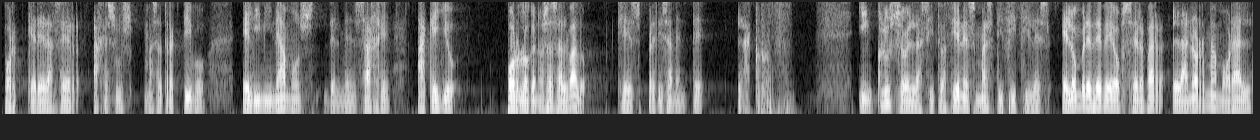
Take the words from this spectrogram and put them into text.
Por querer hacer a Jesús más atractivo, eliminamos del mensaje aquello por lo que nos ha salvado, que es precisamente la cruz. Incluso en las situaciones más difíciles, el hombre debe observar la norma moral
